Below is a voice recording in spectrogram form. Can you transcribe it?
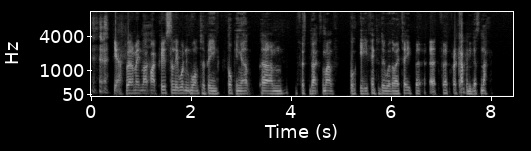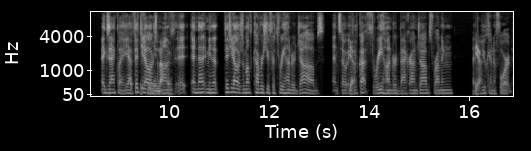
Yeah. But I mean, like, I personally wouldn't want to be forking up um, 50 bucks a month for anything to do with IT, but uh, for, for a company, that's nothing. Exactly. Yeah. Fifty dollars really a month, It- and that I mean that fifty dollars a month covers you for three hundred jobs. And so if Yeah. you've got three hundred background jobs running, Yeah. you can afford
